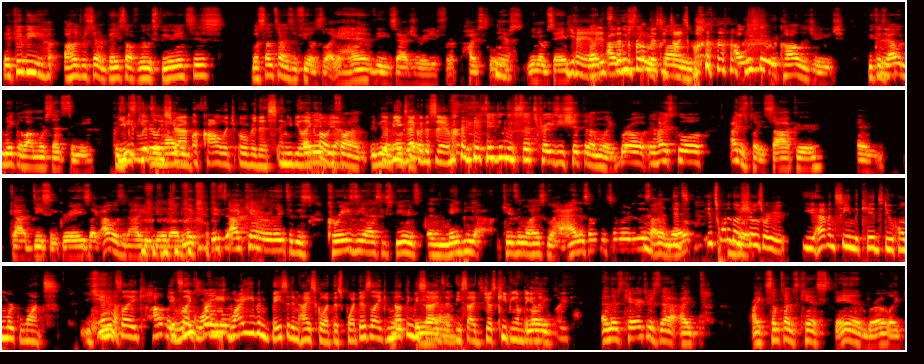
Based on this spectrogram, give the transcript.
it could be 100% based off real experiences, but sometimes it feels like heavy exaggerated for high schoolers. You know what I'm saying? Yeah, yeah. Like, it's, I the wish they problem is it's high college. school. I wish they were college age because Yeah. that would make a lot more sense to me. you could literally strap having- a college over this and you'd be like, it'd oh be yeah. fine. It'd be, It'd like, be exactly the same. because they're doing such crazy shit that I'm like, bro, in high school, I just played soccer and got decent grades. Like I wasn't out here doing that. Like it's I can't relate to this crazy ass experience. And maybe uh, kids in my high school had something similar to this. I don't know. It's it's one of those But- shows where you haven't seen the kids do homework once. yeah, And it's like how, it's like why you, why even base it in high school at this point? There's like nothing besides yeah. it besides just keeping them together. Like- Like, And there's characters that I I sometimes can't stand, bro. Like,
